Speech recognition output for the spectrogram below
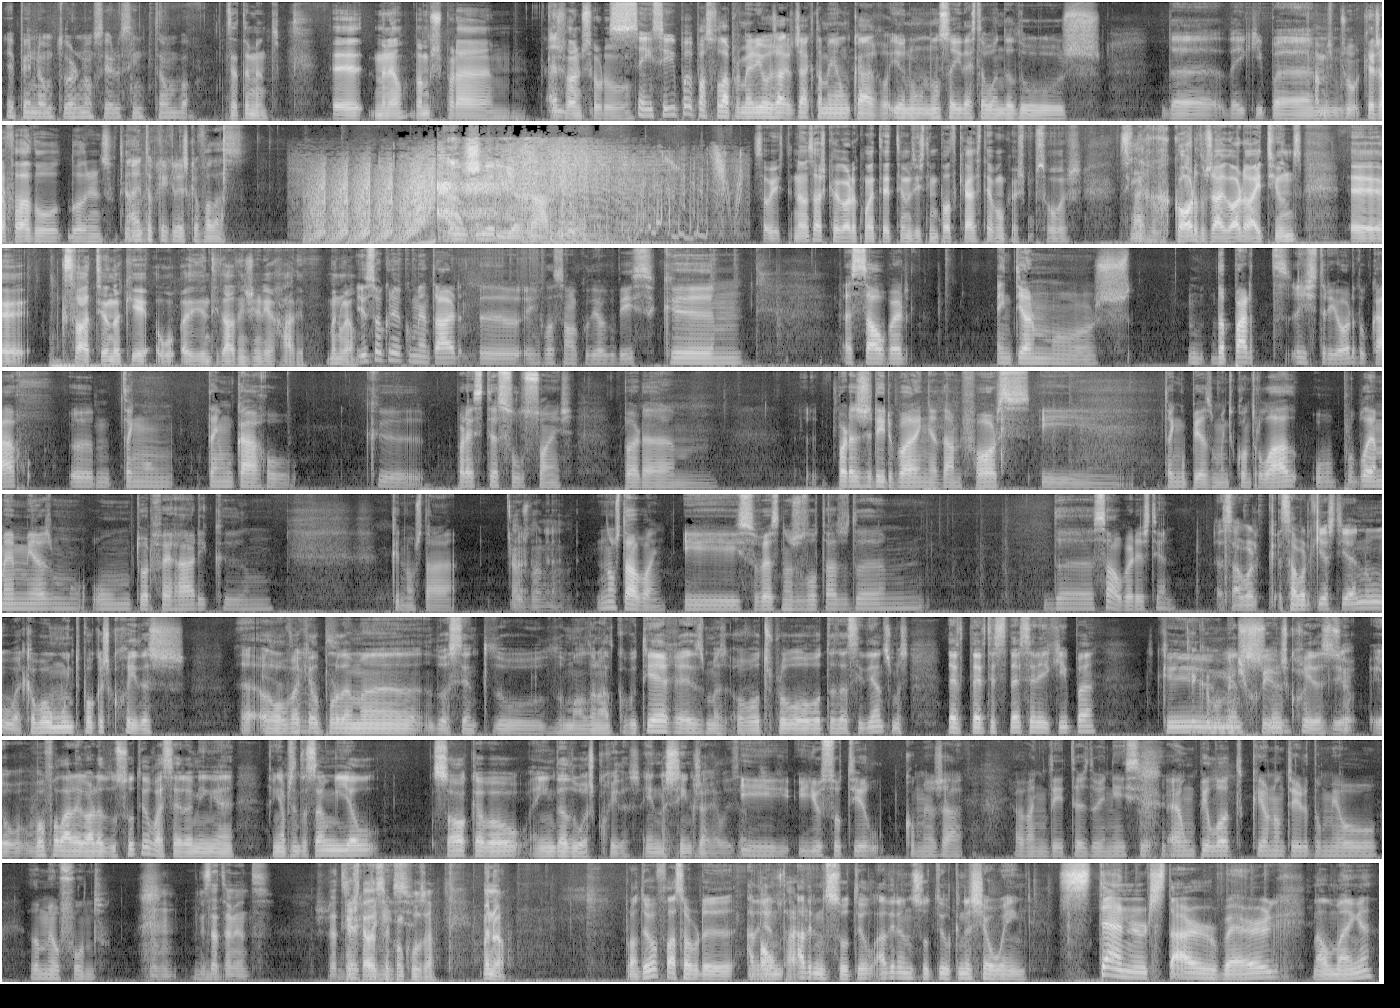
É pena o motor não ser assim tão bom. Exatamente. Eh, Manel, vamos para. Queres Ah, falar-nos sobre o. Sim, sim, po- posso falar primeiro, eu, já, já que também é um carro, eu não, não saí desta onda dos da, da equipa. Ah, mas hum, queres já falar do, do Adriano Sutil? ah, então o que é que querias que eu falasse? Engenharia Rádio. Só isto. Não, sabes que agora, como até temos isto em podcast, é bom que as pessoas. Assim, Saibam. recordo já agora, o iTunes, eh, que se vai tendo aqui a identidade de Engenharia Rádio. Manuel. Eu só queria comentar eh, em relação ao que o Diogo disse que hum, a Sauber, em termos da parte exterior do carro, hum, tem, um, tem um carro que parece ter soluções para, para gerir bem a downforce e tem o peso muito controlado. O problema é mesmo o motor Ferrari que, que não está não está bem. E isso vê-se nos resultados da, da Sauber este ano. A Sauber, a Sauber que este ano acabou muito poucas corridas. Ah, houve aquele problema do acidente do, do Maldonado com o Gutierrez, mas houve outros, houve outros acidentes, mas deve, deve, ter, deve ser a equipa que, Que acabou menos menos, corridas. menos corridas. Eu, eu vou falar agora do Sutil, vai ser a minha, a minha apresentação e ele só acabou ainda duas corridas, ainda nas cinco já realizadas. E, e o Sutil, como eu já, já venho dito desde o início, é um piloto que eu não tiro do meu, do meu fundo. Uhum, Exatamente. Já tinha chegado a essa conclusão. Manuel. Pronto, eu vou falar sobre Adrian, Sutil. Adrian Sutil que nasceu em Stanner Starberg, na Alemanha,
